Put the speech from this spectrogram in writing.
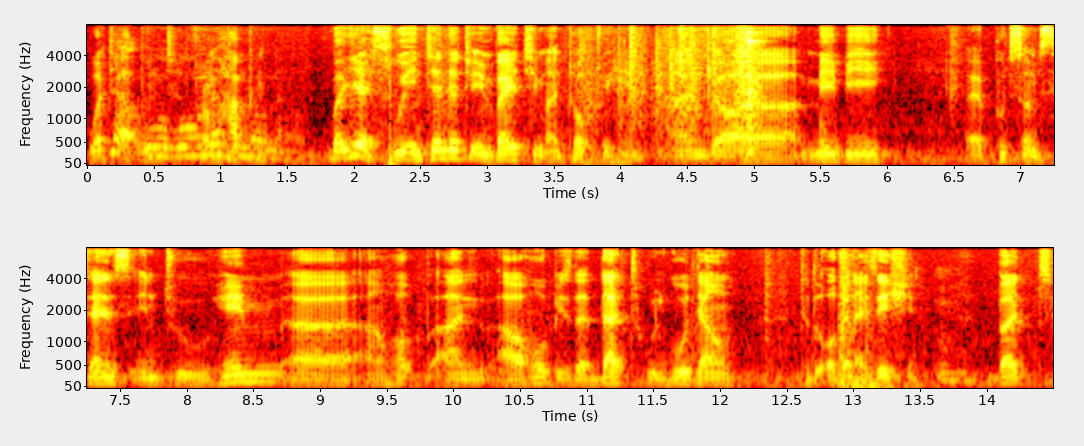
what Well, happened we'll- we'll from never happening. But yes, we intended to invite him and talk to him and uh, maybe uh, put some sense into him uh, and hope and our hope is that that will go down to the organization. Mm-hmm. But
